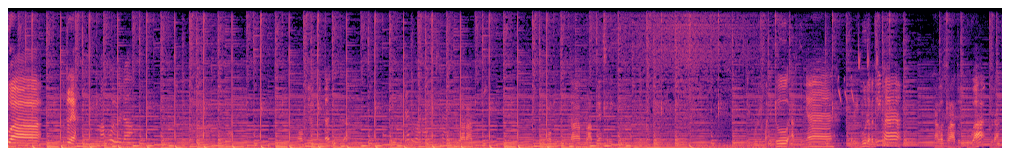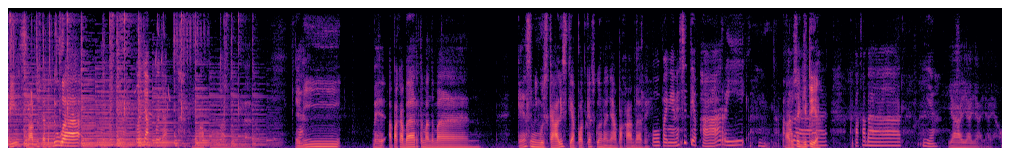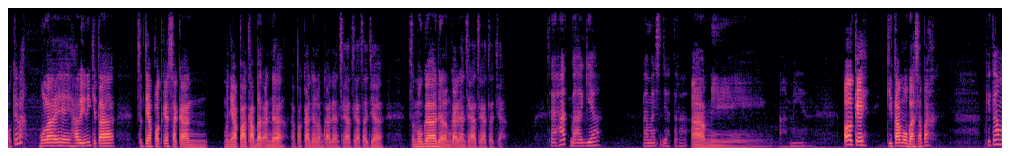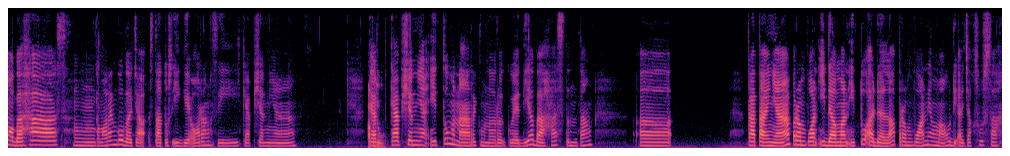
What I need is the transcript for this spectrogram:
betul ya? 50 dong. Mobil kita juga. Mobil kita 200 200 mobil kita platnya 1005 1005 itu artinya 1000 dapat 5 kalau 102 berarti 100 dapat 2 gocap gocap 50-an benar. Ya. Jadi be- apa kabar teman-teman? Kayaknya seminggu sekali setiap podcast gue nanya apa kabar deh. oh pengennya sih tiap hari Apa Harusnya kabar? gitu ya? apa kabar iya Ya ya ya ya. ya. Oke lah. Mulai hari ini kita setiap podcast akan menyapa kabar Anda. Apakah dalam keadaan sehat-sehat saja? Semoga dalam keadaan sehat-sehat saja. sehat bahagia damai sejahtera Amin. amin Oke, kita mau bahas apa? Kita mau bahas hmm, kemarin gue baca status IG orang sih captionnya Apa Cap- tuh? captionnya itu menarik menurut gue dia bahas tentang eh, katanya perempuan idaman itu adalah perempuan yang mau diajak susah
